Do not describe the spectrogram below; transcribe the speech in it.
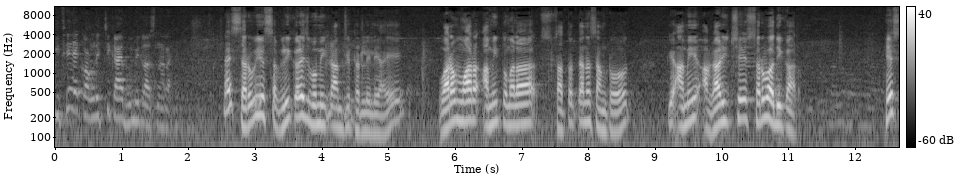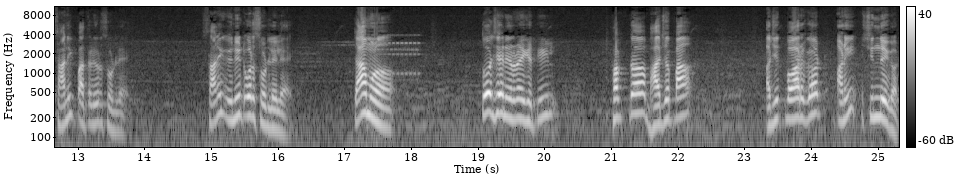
तिथे काँग्रेसची काय भूमिका असणार आहे? नाही सर्व सगळीकडेच भूमिका आमची ठरलेली आहे. वारंवार आम्ही तुम्हाला सातत्यानं सांगतो की आम्ही आघाडीचे सर्व अधिकार हे स्थानिक पातळीवर सोडले आहे स्थानिक युनिटवर सोडलेले आहे त्यामुळं तो जे निर्णय घेतील फक्त भाजपा अजित पवार गट आणि शिंदे गट.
